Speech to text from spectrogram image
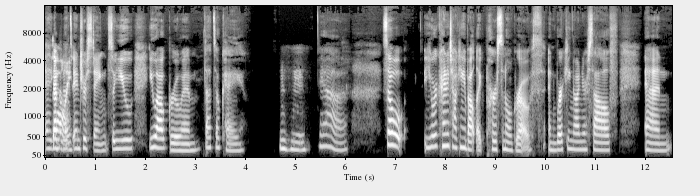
yeah that's interesting so you you outgrew him that's okay mm-hmm. yeah so you were kind of talking about like personal growth and working on yourself and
